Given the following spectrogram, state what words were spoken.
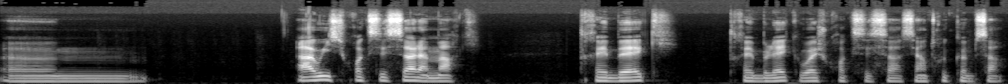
Euh, ah oui, je crois que c'est ça la marque. Trebec, Treblek, ouais, je crois que c'est ça, c'est un truc comme ça.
